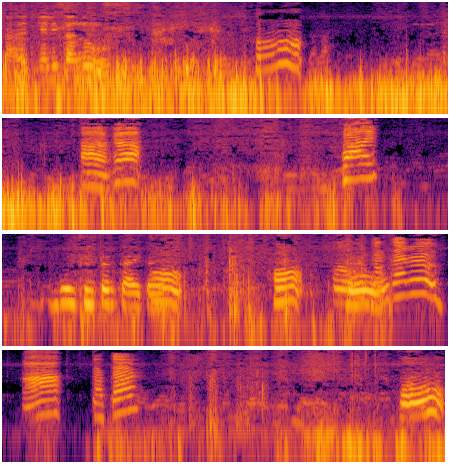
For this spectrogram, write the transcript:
शाळेत गेली तनू. हो. बोलतील तर काय काय? हो. हो. काका रे. हा काका. हो. काका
